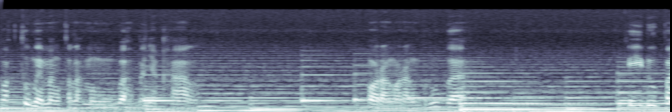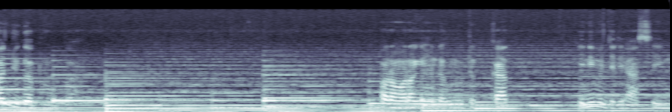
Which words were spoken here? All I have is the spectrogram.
Waktu memang telah mengubah banyak hal. Orang-orang berubah, kehidupan juga berubah. Orang-orang yang dahulu dekat ini menjadi asing.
